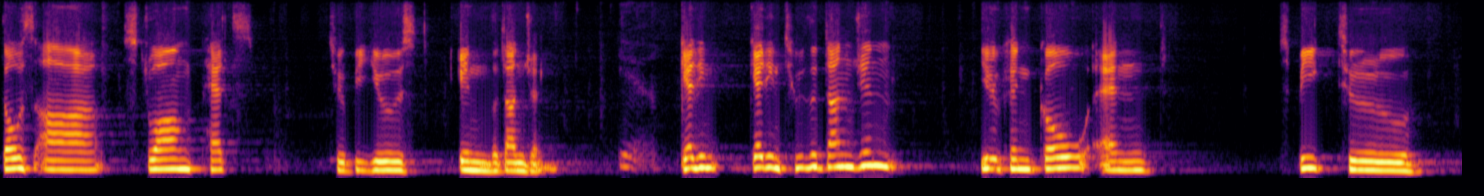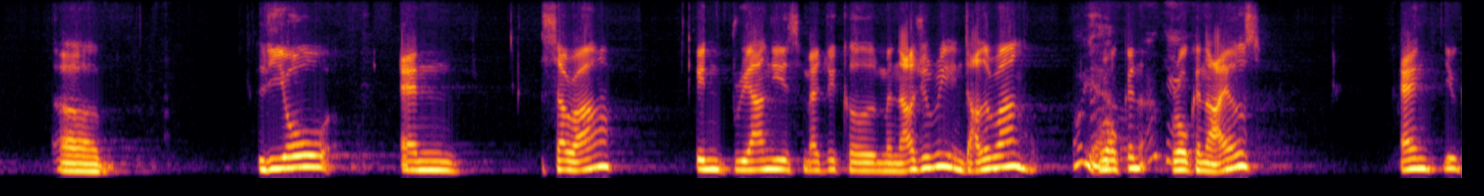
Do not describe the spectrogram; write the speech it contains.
Those are strong pets to be used in the dungeon. Yeah. Getting getting to the dungeon, you can go and speak to uh, Leo and Sarah in Breanni's magical menagerie in Dalaran, Oh yeah. Broken okay. Broken Isles, and you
